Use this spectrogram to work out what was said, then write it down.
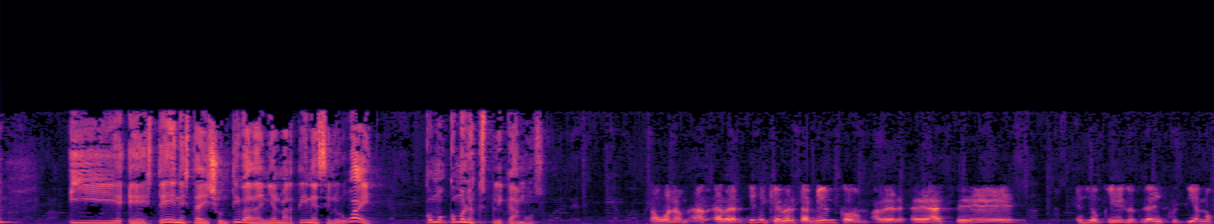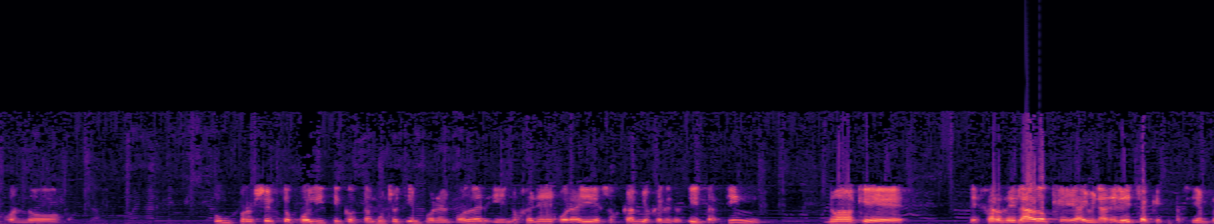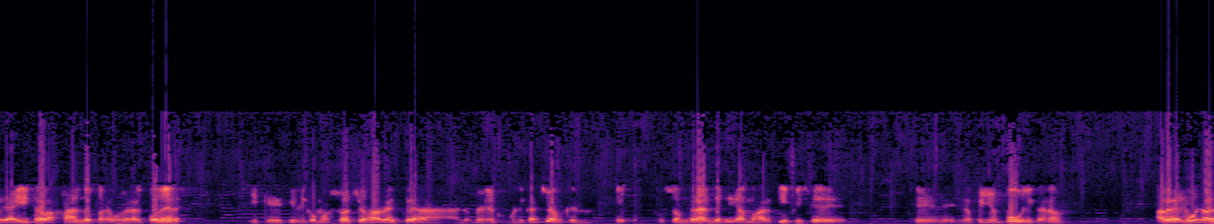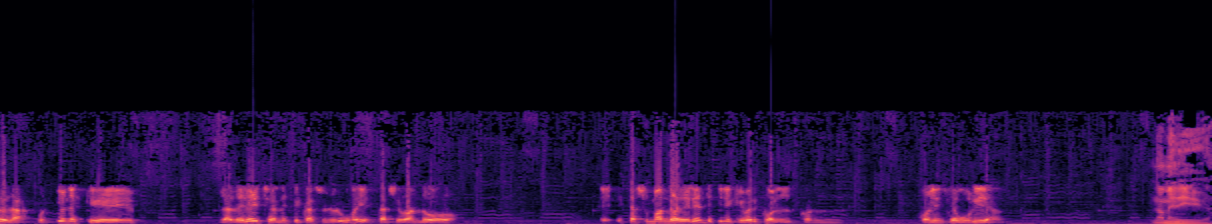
y eh, esté en esta disyuntiva Daniel Martínez en Uruguay? ¿Cómo, cómo lo explicamos? No, bueno, a, ver, tiene que ver también con, a ver, eh, hace, es lo que lo que discutíamos cuando un proyecto político está mucho tiempo en el poder y no genera por ahí esos cambios que necesita. Sin, no hay que dejar de lado que hay una derecha que está siempre ahí trabajando para volver al poder y que tiene como socios a veces a, los medios de comunicación, que, que- que son grandes, digamos, artífices de, de- de- de opinión pública, ¿no? A ver, una de las cuestiones que la derecha, en este caso en Uruguay, está llevando, eh, está sumando adherentes, tiene que ver con, con, con la inseguridad. No me diga.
